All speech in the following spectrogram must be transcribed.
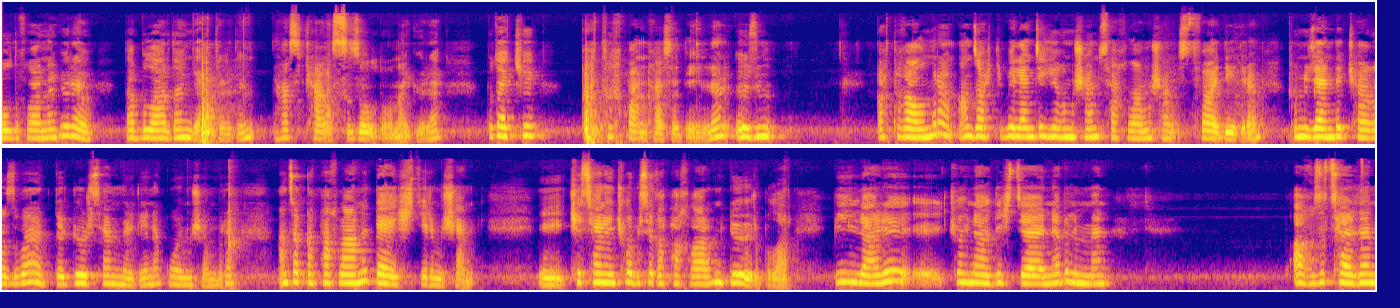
olduqlarına görə da bunlardan gətirdim. Has kağızsız olduğuna görə. Bu da ki qatıq bankası deyirlər. Özüm qatıq almıram, ancaq ki beləncə yığmışam, saxlamışam, istifadə edirəm. Bunun üzərində kağız var, görsənmir deyənə qoymuşam bura. Ancaq qapaqlarını dəyişdirmişəm. E, keçən ilki o birisi qapaqlarım deyil bunlar. Bir illəri e, köhnəldikcə, nə bilim mən ağzı çərdən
